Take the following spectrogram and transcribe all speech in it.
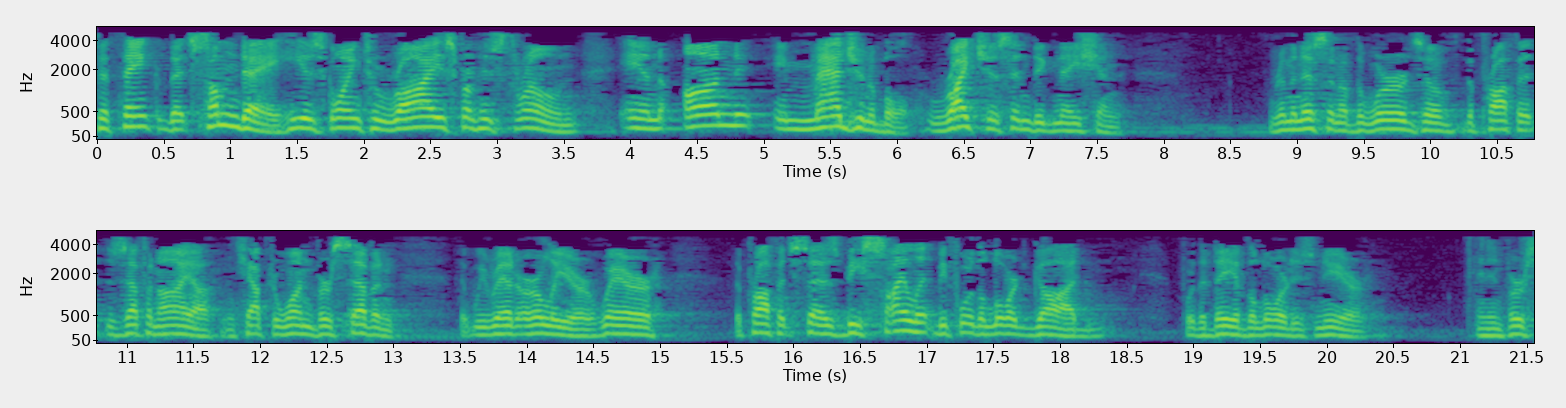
To think that someday He is going to rise from His throne in unimaginable righteous indignation. Reminiscent of the words of the prophet Zephaniah in chapter 1, verse 7 that we read earlier, where the prophet says, Be silent before the Lord God, for the day of the Lord is near. And in verse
